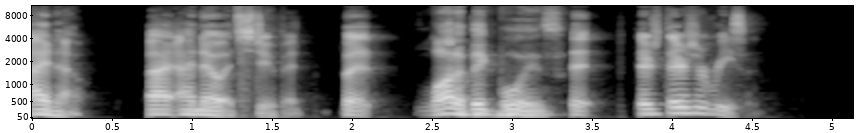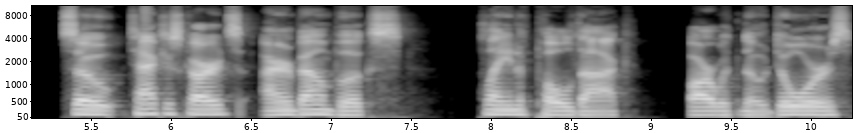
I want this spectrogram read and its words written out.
I know. I, I know it's stupid, but A lot of big boys. th- there's there's a reason. So tactics cards, ironbound books, plane of Poldock, bar with no doors,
